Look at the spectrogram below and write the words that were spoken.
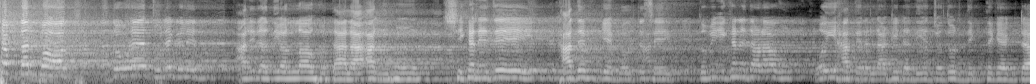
সপ্তাহ পথ দৌড়ে চলে গেলেন আলী রাদি আল্লাহ আনহু। সেখানে যে খাদেমকে বলতেছে তুমি এখানে দাঁড়াও। ওই হাতের লাঠিটা দিয়ে চতুর্দিক থেকে একটা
